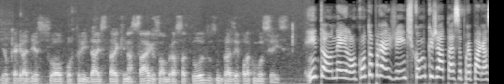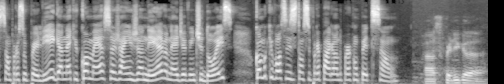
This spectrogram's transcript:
Eu que agradeço a oportunidade de estar aqui na Sagres. Um abraço a todos, um prazer falar com vocês. Então, Neilon, conta pra gente como que já tá essa preparação para a Superliga, né, que começa já em janeiro, né, dia 22. Como que vocês estão se preparando para a competição? A Superliga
